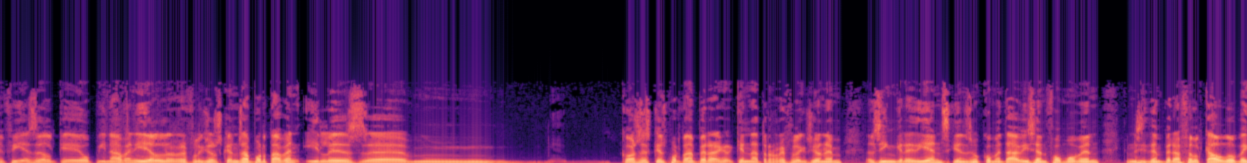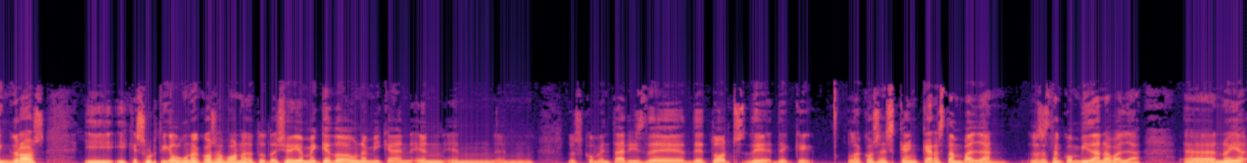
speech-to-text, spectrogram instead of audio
En fi, és el que opinaven i les reflexions que ens aportaven i les eh, coses que ens portaven per a que nosaltres reflexionem els ingredients que ens comentava Vicent fa un moment que necessitem per a fer el caldo ben gros i, i que surti alguna cosa bona de tot això. Jo me quedo una mica en, en, en, en els comentaris de, de tots de, de que la cosa és que encara estan ballant, les estan convidant a ballar. Eh, no hi ha,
